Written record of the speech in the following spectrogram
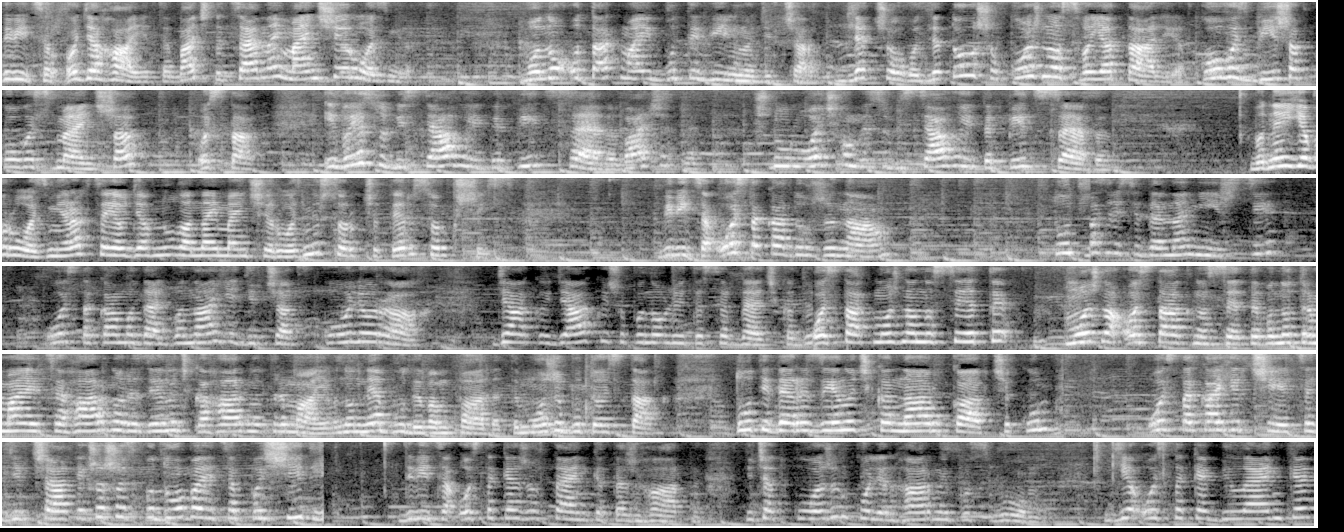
Дивіться, одягаєте. Бачите, це найменший розмір. Воно отак має бути вільно, дівчат. Для чого? Для того, що в кожного своя талія. В когось більша, в когось менша. Ось так. І ви собі стягуєте під себе. Бачите? Шнурочком ви собі стягуєте під себе. Вони є в розмірах. Це я одягнула найменший розмір 44-46. Дивіться, ось така довжина. Тут розріз іде на ніжці. Ось така модель. Вона є, дівчат, в кольорах. Дякую, дякую, що поновлюєте сердечка. Ось так можна носити. Можна ось так носити. Воно тримається гарно, резиночка гарно тримає. Воно не буде вам падати. Може бути ось так. Тут іде резиночка на рукавчику. Ось така гірчиця, дівчат. Якщо щось подобається, пишіть. Дивіться, ось таке жовтеньке теж гарне. Дівчат, кожен колір гарний по-своєму. Є ось таке біленьке.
